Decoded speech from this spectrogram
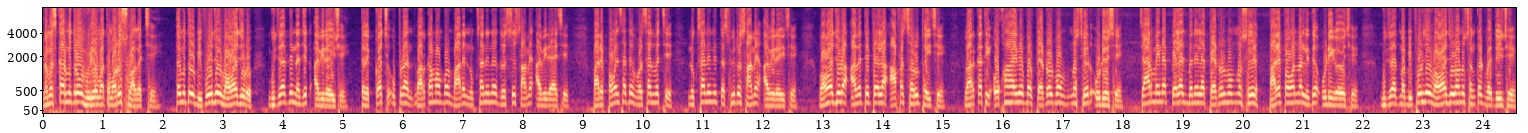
નમસ્કાર મિત્રો, વિડીયોમાં તમારું સ્વાગત છે. તો મિત્રો બિપોરજોય વાવાઝોડું ગુજરાતની નજીક આવી રહ્યું છે, ત્યારે કચ્છ ઉપરાંત દ્વારકામાં પણ ભારે નુકસાનીના દ્રશ્યો સામે આવી રહ્યા છે. ભારે પવન સાથે વરસાદ વચ્ચે નુકસાનીની તસવીરો સામે આવી રહી છે. વાવાઝોડા આવે તે પહેલાં આફત શરૂ થઈ છે. દ્વારકાથી ઓખા હાઈવે પર પેટ્રોલ પંપનો શેડ ઉડ્યો છે. ચાર મહિના પહેલાં જ બનેલા પેટ્રોલ પંપનો શેડ ભારે પવનના લીધે ઉડી ગયો છે. ગુજરાતમાં બિપોરજોય વાવાઝોડાનું સંકટ વધ્યું છે.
